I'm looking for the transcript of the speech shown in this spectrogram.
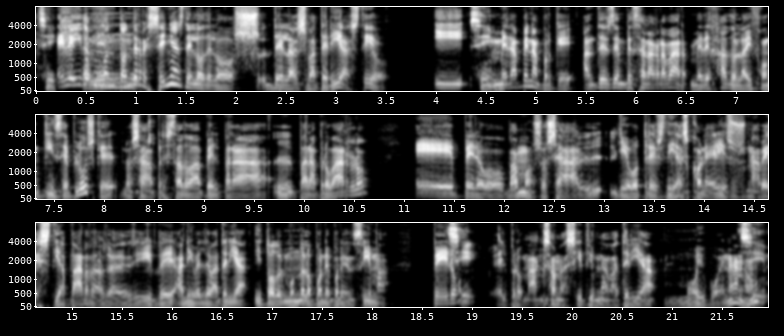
Sí. He leído un montón de reseñas de lo de los de las baterías, tío. Y me da pena porque antes de empezar a grabar me he dejado el iPhone 15 Plus, que nos ha prestado Apple para, para probarlo. Eh, pero vamos, o sea, llevo tres días con él y eso es una bestia parda, o sea, decir, a nivel de batería y todo el mundo lo pone por encima. Pero el Pro Max aún así tiene una batería muy buena, ¿no? Sí.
